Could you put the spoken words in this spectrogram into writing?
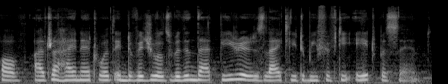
of ultra high net worth individuals within that period is likely to be 58%.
